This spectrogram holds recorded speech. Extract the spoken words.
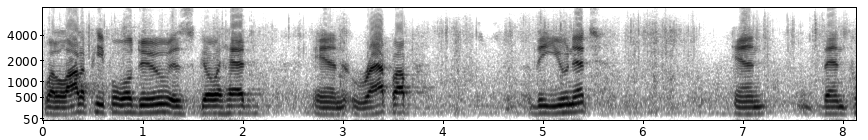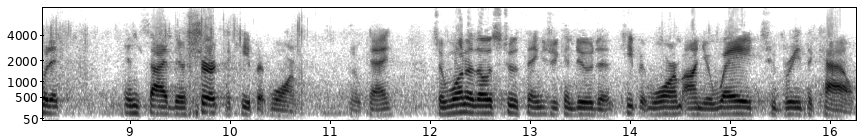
what a lot of people will do is go ahead and wrap up the unit and then put it inside their shirt to keep it warm. Okay? So one of those two things you can do to keep it warm on your way to breed the cow.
